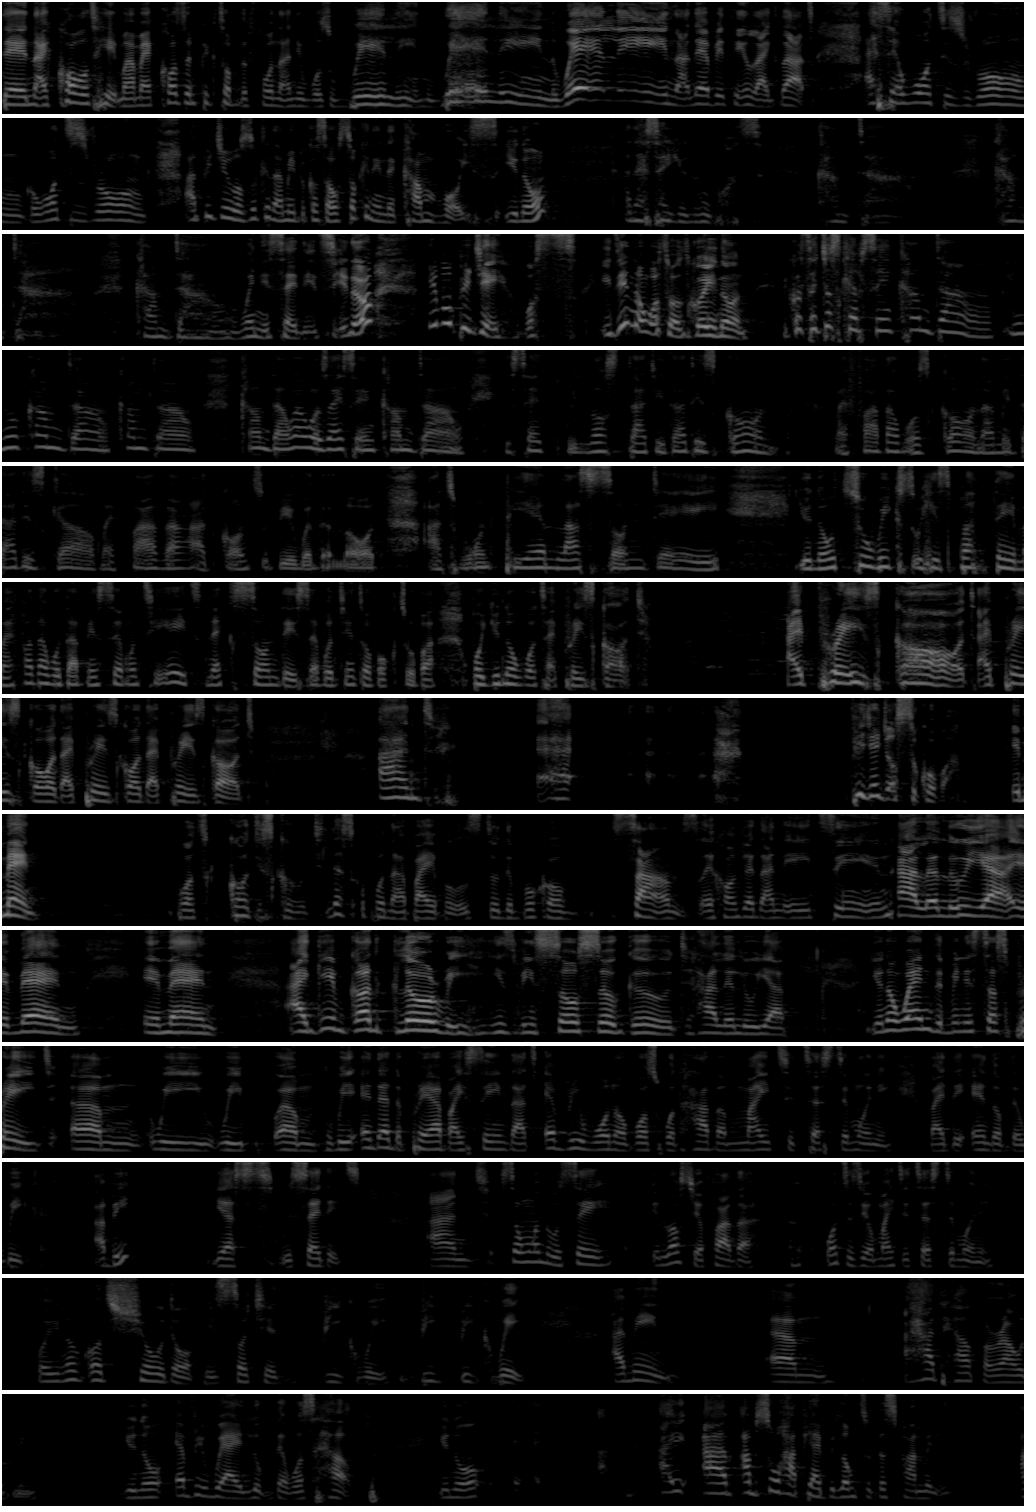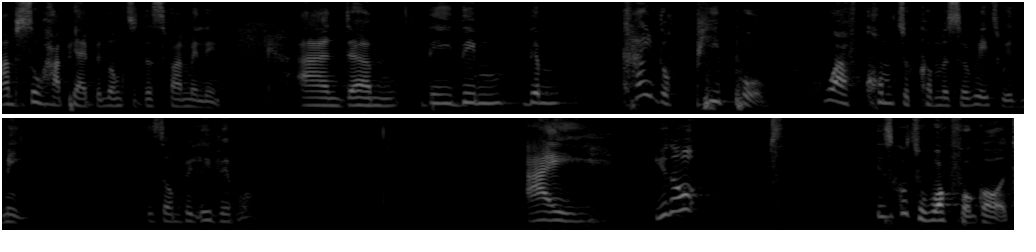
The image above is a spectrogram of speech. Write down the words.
Then I called him, and my cousin picked up the phone and he was wailing, wailing, wailing, and everything like that. I said, What is wrong? What is wrong? And PJ was looking at me because I was talking in a calm voice, you know? And I said, You know what? Calm down, calm down calm down when he said it, you know. Even PJ was, he didn't know what was going on because I just kept saying, calm down, you know, calm down, calm down, calm down. Why was I saying calm down? He said, we lost daddy, daddy's gone. My father was gone. I'm a daddy's girl. My father had gone to be with the Lord at 1 p.m. last Sunday. You know, two weeks to his birthday. My father would have been 78 next Sunday, 17th of October. But you know what? I praise God. I praise God. I praise God. I praise God. I praise God. And uh, PJ just took over. Amen. But God is good. Let's open our Bibles to the book of Psalms 118. Hallelujah. Amen. Amen. I give God glory. He's been so, so good. Hallelujah. You know, when the ministers prayed, um, we, we, um, we ended the prayer by saying that every one of us would have a mighty testimony by the end of the week. Abby? Yes, we said it. And someone will say, You lost your father. What is your mighty testimony? But you know, God showed up in such a big way, big, big way. I mean, um, I had help around me. You know, everywhere I looked, there was help. You know, I, I'm, I'm so happy I belong to this family. I'm so happy I belong to this family. And um, the, the, the kind of people who have come to commiserate with me is unbelievable. I, you know, it's good to work for God.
